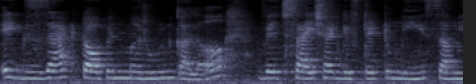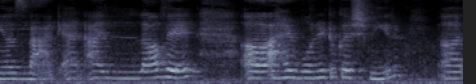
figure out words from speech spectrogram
exact top in maroon color which Saish had gifted to me some years back and i love it. Uh, i had worn it to kashmir uh,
